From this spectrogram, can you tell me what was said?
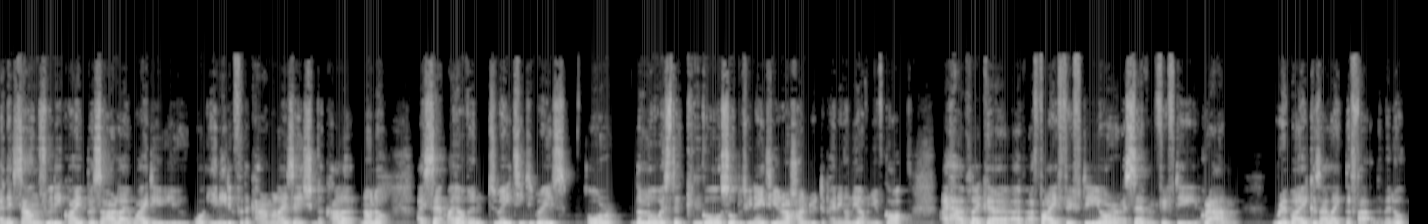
And it sounds really quite bizarre. Like, why do you, you what you need it for the caramelization, the color? No, no. I set my oven to 80 degrees or the lowest it can go. So between 80 and 100, depending on the oven you've got. I have like a, a, a 550 or a 750 gram ribeye because I like the fat in the middle.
